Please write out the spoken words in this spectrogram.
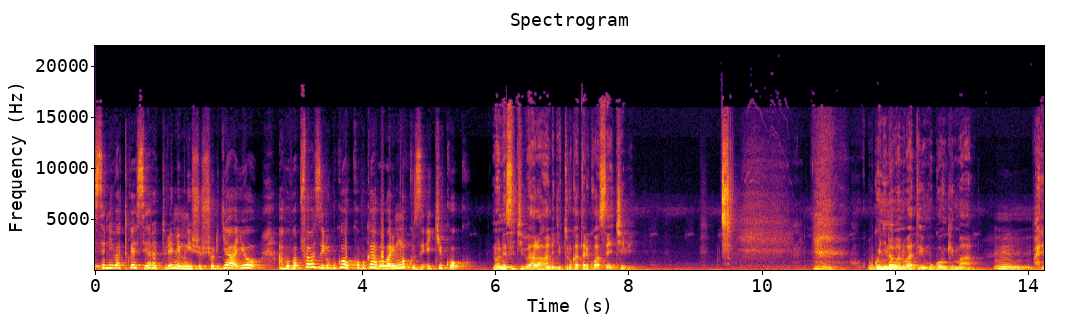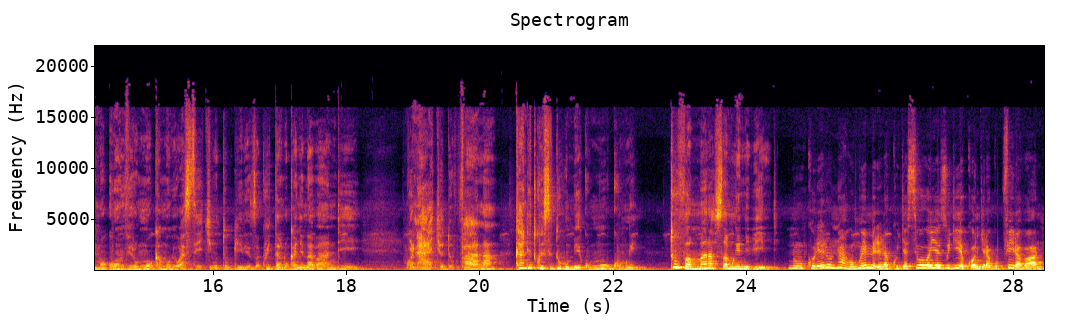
se niba twese yaraturemye mu ishusho ryayo abo bapfa bazira ubwoko bwabo barimo kuzira iki koko? None se ikibi hari ahandi gituruka atari kwa sekibi? Ubwo nyine abantu bateye umugongo imana. Barimo kumvira umwuka mubi wa sekibi utubwiriza kwitandukanya n'abandi ngo ntacyo dupfana kandi twese duhumeka umwuka umwe. Tuva amaraso amwe n'ibindi. Nuko rero ntaho nkwemerera kujya si wowe yezu ugiye kongera gupfira abantu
